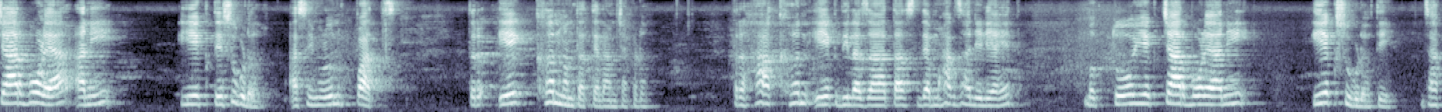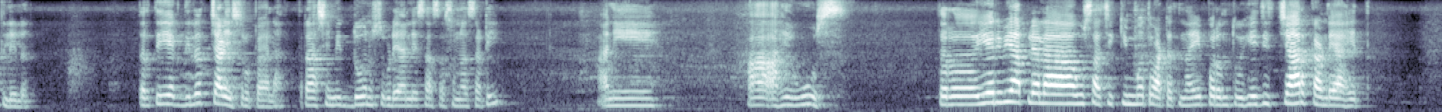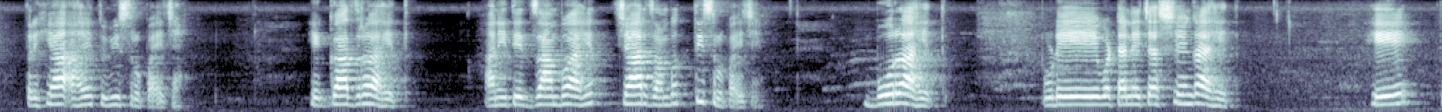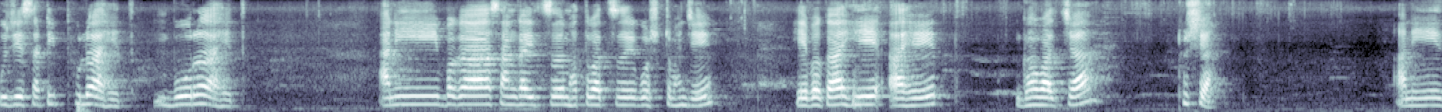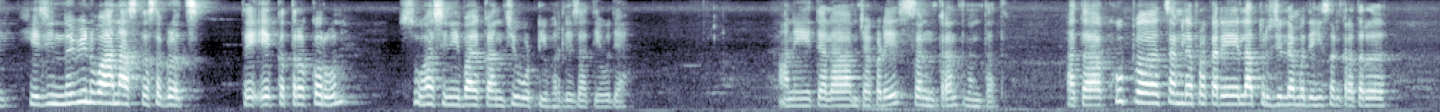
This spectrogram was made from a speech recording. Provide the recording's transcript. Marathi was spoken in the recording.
चार बोळ्या आणि एक ते सुगडं. असे मिळून पाच. तर एक खण म्हणतात त्याला आमच्याकडं. तर हा खण एक दिला जाता सध्या महाग झालेले आहेत. मग तो एक चार बोळ्या आणि एक सुगडं ते झाकलेलं. तर ते एक दिलं चाळीस रुपयाला. तर असे मी दोन सुगडे आणले सासासुनासाठी आणि हा आहे ऊस. तर एरवी आपल्याला ऊसाची किंमत वाटत नाही परंतु हे जी चार कांडे आहेत तर ह्या आहेत वीस रुपयाच्या. हे गाजरं आहेत आणि ते जांभं आहेत. चार जांब तीस रुपयाचे. बोरं आहेत. पुढे वटाण्याच्या शेंगा आहेत. हे पूजेसाठी फुलं आहेत. बोरं आहेत. आणि बघा सांगायचं महत्त्वाचं गोष्ट म्हणजे हे बघा हे आहेत गव्हाच्या ठुश्या. आणि हे जी नवीन वाहन असतं सगळंच ते एकत्र करून सुहासिनी बायकांची ओटी भरली जाते उद्या. आणि त्याला आमच्याकडे संक्रांत म्हणतात. आता खूप चांगल्या प्रकारे लातूर जिल्ह्यामध्ये ही संक्रांत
